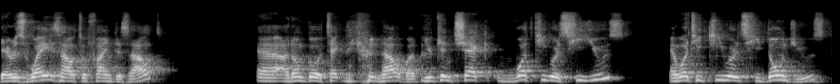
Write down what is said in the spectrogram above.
There is ways how to find this out. Uh, I don't go technical now, but you can check what keywords he use and what he keywords he don't use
